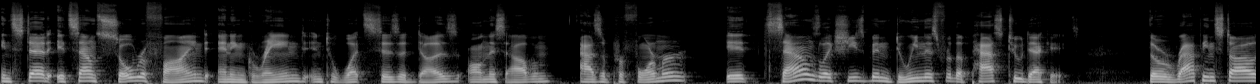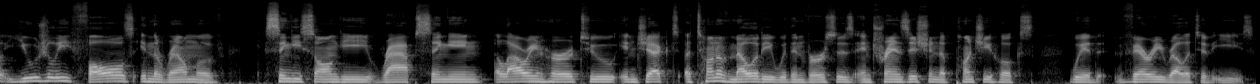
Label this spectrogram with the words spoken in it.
Instead, it sounds so refined and ingrained into what SZA does on this album as a performer. It sounds like she's been doing this for the past two decades. The rapping style usually falls in the realm of singy songy rap singing, allowing her to inject a ton of melody within verses and transition to punchy hooks with very relative ease.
